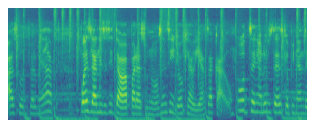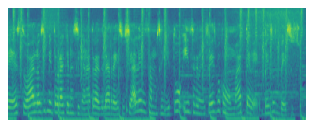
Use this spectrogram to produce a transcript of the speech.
a su enfermedad, pues la necesitaba para su nuevo sencillo que había sacado. Señores, ¿ustedes qué opinan de esto? Ah, los invito para que nos sigan a través de las redes sociales. Estamos en YouTube, Instagram y Facebook como MATV. Besos, besos.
